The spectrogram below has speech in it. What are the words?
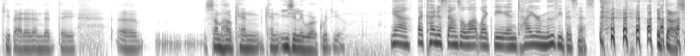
keep at it and that they uh, somehow can can easily work with you. Yeah. That kind of sounds a lot like the entire movie business. It does.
